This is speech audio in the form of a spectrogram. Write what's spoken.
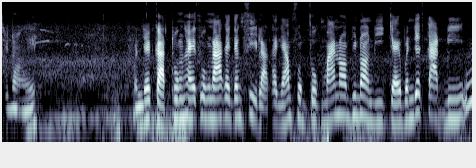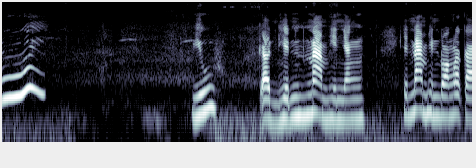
พี่น้องเอ้บรรยากาศทุ่งไฮทุ่งนากันจังสี่ล่ะขยามฝนตกมานอนพี่น้องดีใจ บรรยากาศดีอุ้ยวิวการเห็นน้ำเห็นยัง เห็นน้ำเห็นดองแล้วก็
